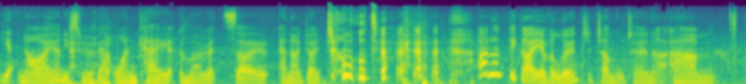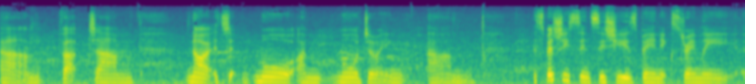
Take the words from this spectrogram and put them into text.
yeah. No, I only swim about one k at the moment, so and I don't tumble turn. I don't think I ever learned to tumble turn. Um, um, but um, no, it's more. I'm more doing. Um, especially since this year's been extremely uh,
